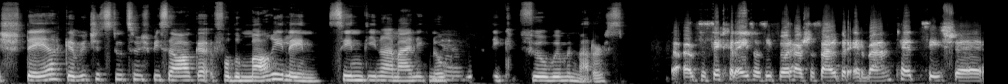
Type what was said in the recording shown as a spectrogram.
Stärken würdest du zum Beispiel sagen, von der Marilyn sind deiner Meinung nach Ja. wichtig für Women Matters? Also sicher eins, was ich vorher schon selber erwähnt habe, sie ist äh,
